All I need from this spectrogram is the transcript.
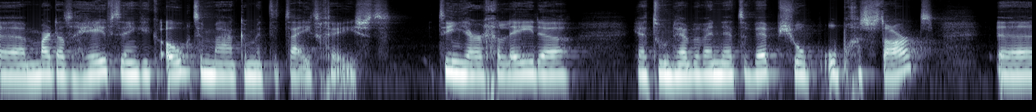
Uh, maar dat heeft denk ik ook te maken met de tijdgeest. Tien jaar geleden, ja, toen hebben wij net de webshop opgestart. Uh,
